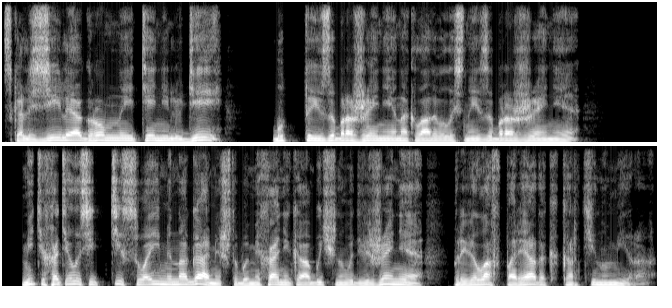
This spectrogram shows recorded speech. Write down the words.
скользили огромные тени людей — будто изображение накладывалось на изображение. Мите хотелось идти своими ногами, чтобы механика обычного движения привела в порядок картину мира.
